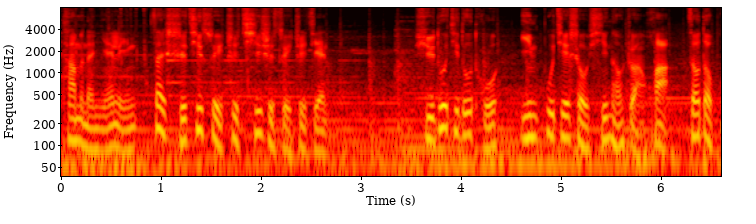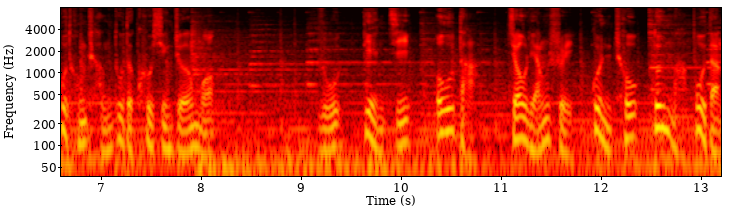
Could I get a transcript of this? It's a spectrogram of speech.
他们的年龄在十七岁至七十岁之间。许多基督徒因不接受洗脑转化，遭到不同程度的酷刑折磨，如电击、殴打、浇凉水、棍抽、蹲马步等。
